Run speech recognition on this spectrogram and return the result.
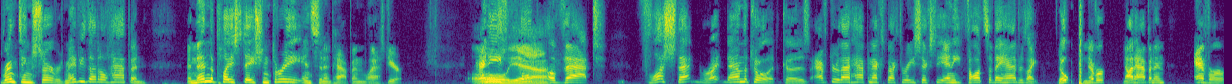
renting servers. Maybe that'll happen. And then the PlayStation 3 incident happened last year. Any oh yeah. of that, flush that right down the toilet. Because after that happened, Xbox 360, any thoughts that they had was like, nope, never, not happening, ever,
